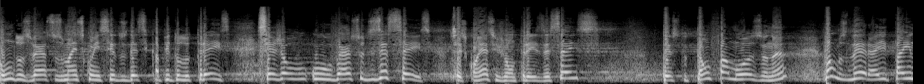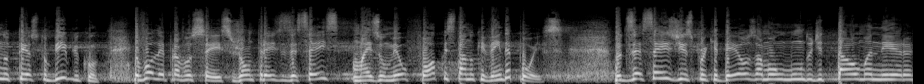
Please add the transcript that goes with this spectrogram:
um dos versos mais conhecidos desse capítulo 3 seja o, o verso 16. Vocês conhecem João 3,16? Texto tão famoso, né? Vamos ler aí, está aí no texto bíblico. Eu vou ler para vocês, João 3,16, mas o meu foco está no que vem depois. No 16 diz: Porque Deus amou o mundo de tal maneira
